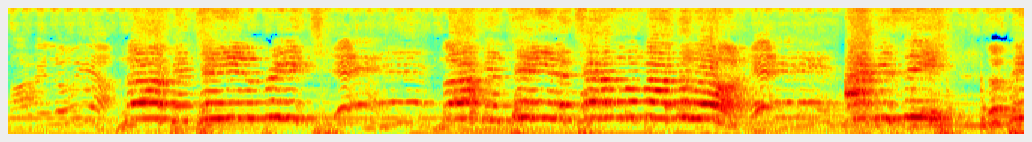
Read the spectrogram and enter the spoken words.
Hallelujah. Noah continue to preach. Yes. Noah continue to tell them about the Lord. I can see the people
